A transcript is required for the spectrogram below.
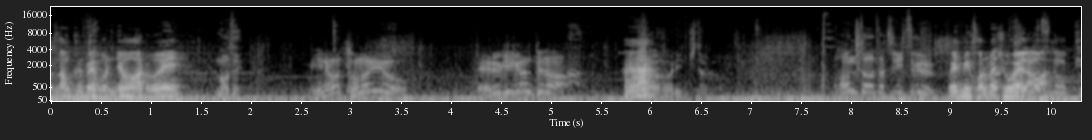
มันต้องขึ้นไปบนยอดเว้ย 待て皆備えよベルギガンテだ ฮะ やはり来たかハンターたちに次ぐ เว้ยมีคนมาช่วยเราอ่ะ 奴の迎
